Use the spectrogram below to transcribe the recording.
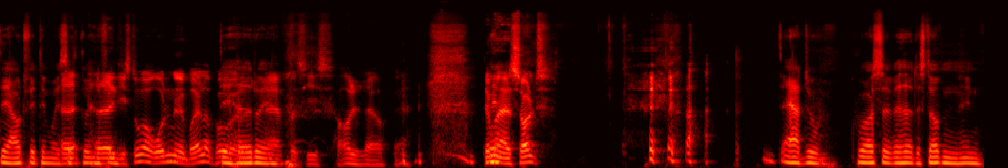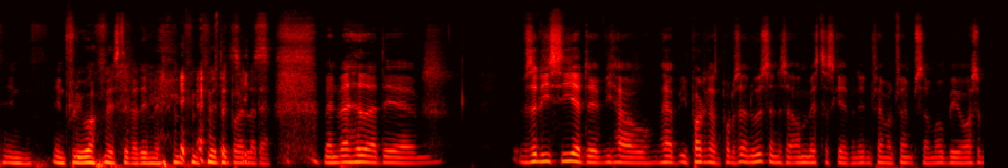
det outfit, det må jeg selv gå ind og havde de store runde briller på? Det havde du, ja. Ja, præcis. Hold da op, ja. Dem har jeg solgt. Ja, du kunne også, hvad hedder det, stoppe en, en, en, flyver, hvis det var det med, med de briller der. Men hvad hedder det? Jeg vil så lige sige, at øh, vi har jo her i podcasten produceret en udsendelse om mesterskabet 1995, som OB jo også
